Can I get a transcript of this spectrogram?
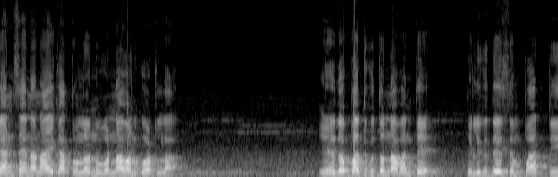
జనసేన నాయకత్వంలో నువ్వు ఉన్నావు అనుకోవట్లా ఏదో బతుకుతున్నావు అంతే. తెలుగుదేశం పార్టీ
